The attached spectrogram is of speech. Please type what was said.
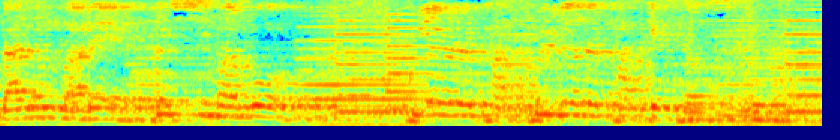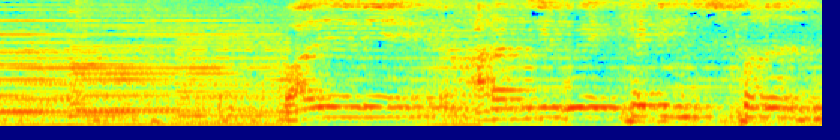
라는 말에 회심하고 훈련을, 훈련을 받게 되었습니다. YM의 아랍 지구의 케빈 수퍼는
